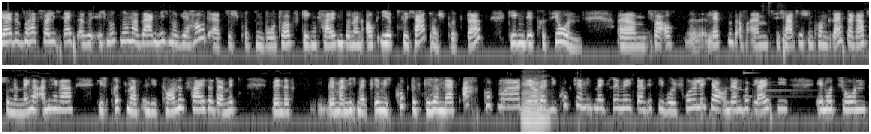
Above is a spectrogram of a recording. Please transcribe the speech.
Ja, du hast völlig recht. Also ich muss nur mal sagen, nicht nur wir Hautärzte spritzen Botox gegen Falten, sondern auch ihr Psychiater spritzt das gegen Depressionen. Ähm, ich war auch äh, letztens auf einem psychiatrischen Kongress, da gab es schon eine Menge Anhänger, die spritzen das in die Zornesfalte, damit, wenn das wenn man nicht mehr grimmig guckt, das Gehirn merkt, ach, guck mal, der Mhm. oder die guckt ja nicht mehr grimmig, dann ist die wohl fröhlicher und dann wird gleich die Emotion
